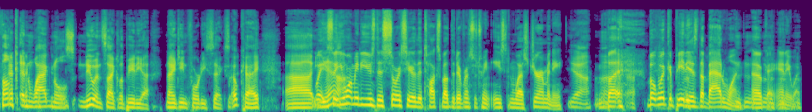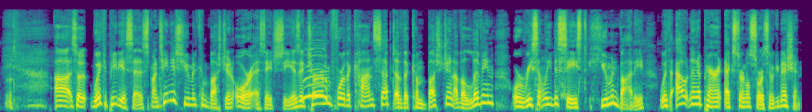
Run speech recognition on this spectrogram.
Funk and Wagnalls New Encyclopedia, 1946. Okay. Uh, Wait, so you want me to use this source here that talks about the difference between East and West Germany? Yeah. but but Wikipedia is the bad one. Okay, anyway. Uh, so Wikipedia says spontaneous human combustion, or SHC, is a term for the concept of the combustion of a living or recently deceased human body without an apparent external source of ignition.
